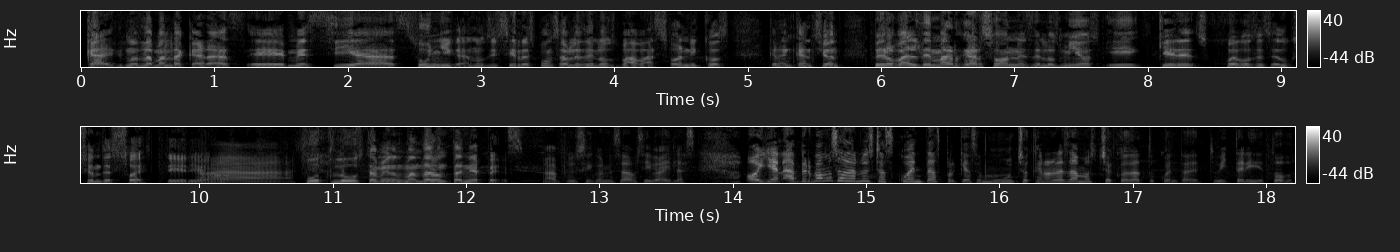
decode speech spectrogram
Ca- Nos la manda Caraz. Eh, Mesías Zúñiga nos dice irresponsables de los babasónicos, gran canción. Pero Valdemar Garzón es de los míos y quiere juegos de seducción de Soda Stereo. Ah. Footloose también nos mandaron Tania Pérez. Ah, pues sí, con esa sí bailas. Oigan, a ver, vamos a dar nuestras cuentas porque hace mucho que no les damos. Checo, da tu cuenta de Twitter y de todo.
